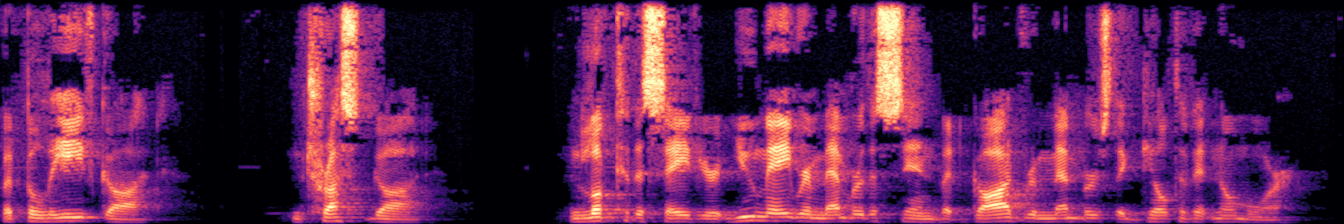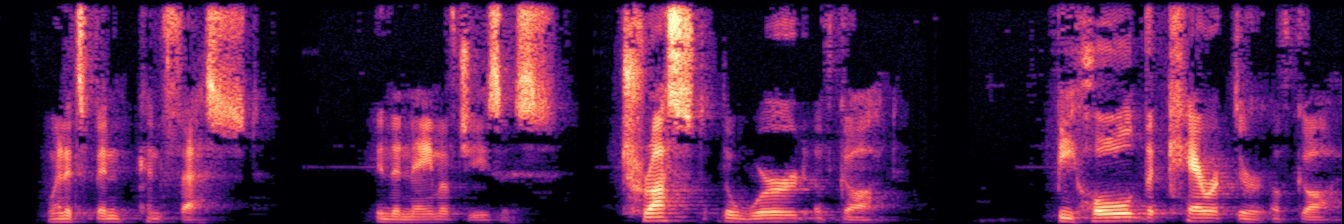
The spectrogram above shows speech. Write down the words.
But believe God and trust God and look to the Savior, you may remember the sin, but God remembers the guilt of it no more when it's been confessed in the name of Jesus. Trust the Word of God. Behold the character of God.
